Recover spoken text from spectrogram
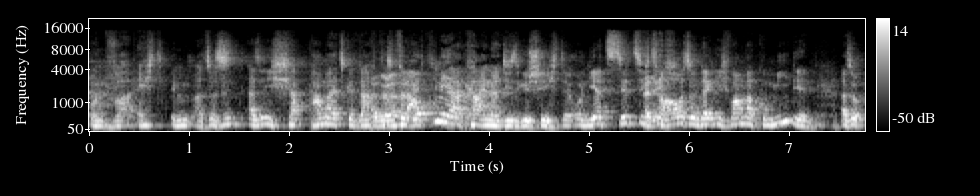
Und war echt im, also, sind, also ich habe ein paar Mal jetzt gedacht, Also das glaubt mir ja keiner, diese Geschichte. Und jetzt sitze ich Also zu ich- Hause und denke, ich war mal Comedian. Also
